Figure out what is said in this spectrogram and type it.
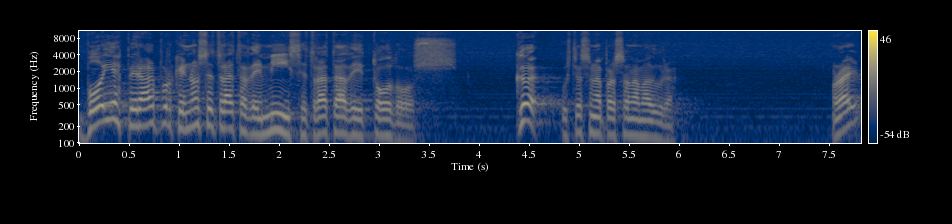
voy a esperar porque no se trata de mí, se trata de todos. Good. Usted es una persona madura. All right?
